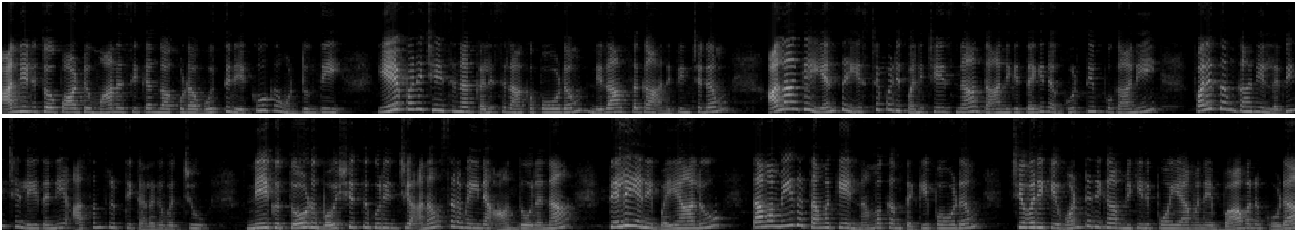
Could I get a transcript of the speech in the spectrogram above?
అన్నిటితో పాటు మానసికంగా కూడా ఒత్తిడి ఎక్కువగా ఉంటుంది. ఏ పని చేసినా కలిసి రాకపోవడం నిరాశగా అనిపించడం అలాగే ఎంత ఇష్టపడి పని చేసినా దానికి తగిన గుర్తింపు కానీ ఫలితం కానీ లభించలేదని అసంతృప్తి కలగవచ్చు. నీకు తోడు భవిష్యత్తు గురించి అనవసరమైన ఆందోళన తెలియని భయాలు తమ మీద తమకే నమ్మకం తగ్గిపోవడం చివరికి ఒంటరిగా మిగిలిపోయామనే భావన కూడా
